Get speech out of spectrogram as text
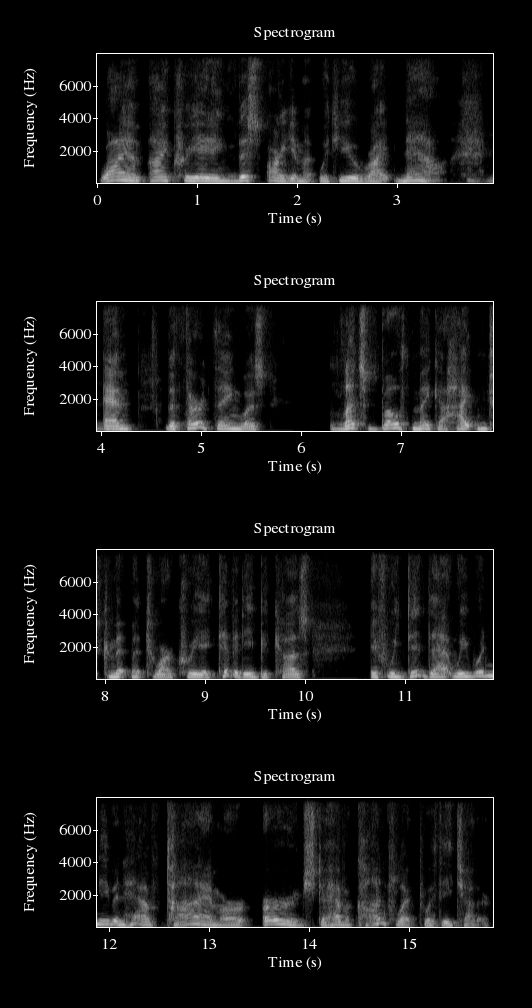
why am I creating this argument with you right now? Mm-hmm. And the third thing was, let's both make a heightened commitment to our creativity because if we did that, we wouldn't even have time or urge to have a conflict with each other.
